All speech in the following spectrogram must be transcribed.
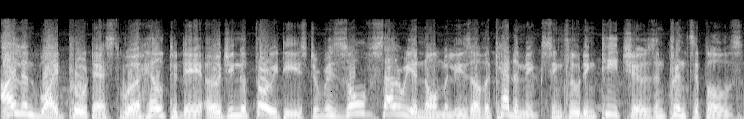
Island-wide protests were held today urging authorities to resolve salary anomalies of academics including teachers and principals.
